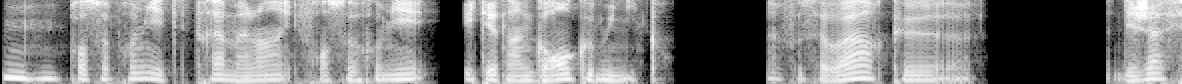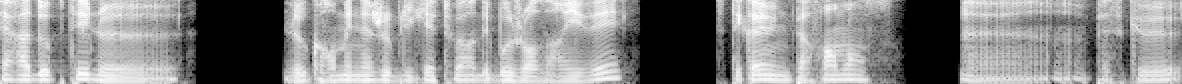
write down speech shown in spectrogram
Mhm. François Ier était très malin et François Ier était un grand communicant. Il faut savoir que déjà faire adopter le, le grand ménage obligatoire des beaux jours arrivés, c'était quand même une performance. Euh, parce que,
